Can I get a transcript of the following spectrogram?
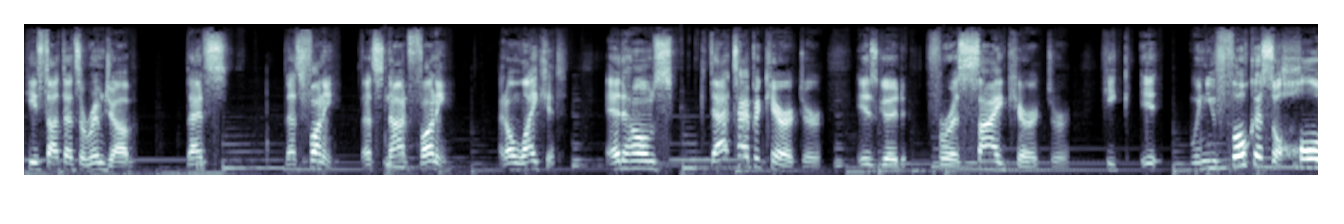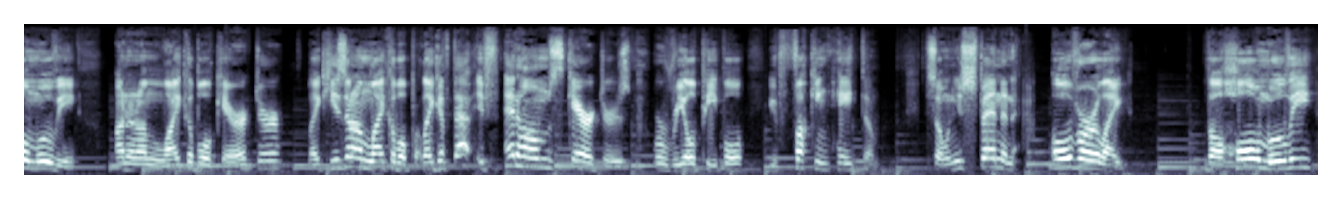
He thought that's a rim job. That's that's funny. That's not funny. I don't like it. Ed Helms, that type of character is good for a side character. He it when you focus a whole movie on an unlikable character. Like he's an unlikable. Like if that if Ed Helms' characters were real people, you'd fucking hate them. So when you spend an over like the whole movie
